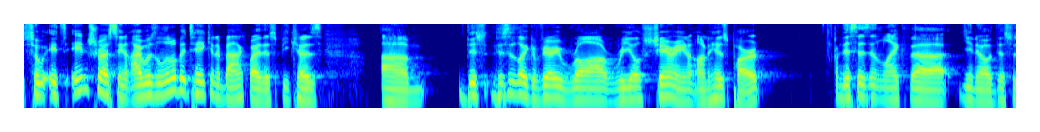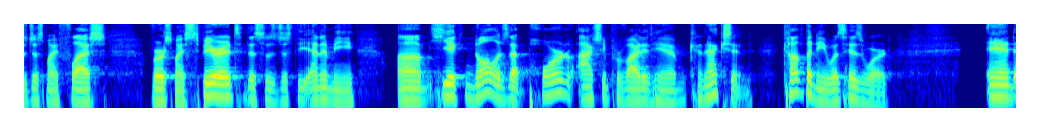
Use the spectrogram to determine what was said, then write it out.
So it's interesting. I was a little bit taken aback by this because um, this this is like a very raw, real sharing on his part. This isn't like the you know this was just my flesh versus my spirit. This was just the enemy um, he acknowledged that porn actually provided him connection. Company was his word. And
